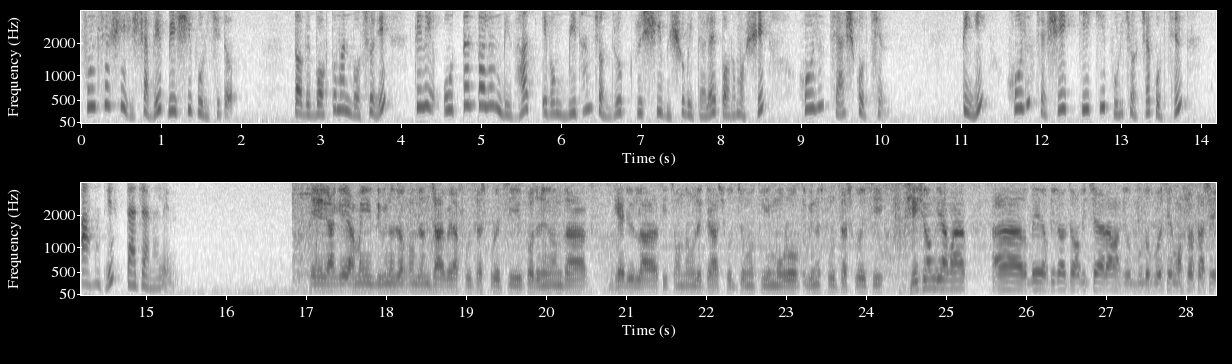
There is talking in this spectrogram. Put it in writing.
ফুল চাষী হিসাবে বেশি পরিচিত। তবে বর্তমান বছরে তিনি উদ্যান পালন বিভাগ এবং বিধানচন্দ্র কৃষি বিশ্ববিদ্যালয়ের পরামর্শে হলুদ চাষ করছেন। তিনি হলুদ চাষে কি কি পরিচর্যা করছেন আমাদের তা জানালেন। এর আগে আমি বিভিন্ন রকম যেমন জারবেরা ফুল চাষ করেছি, রজনীগন্ধা গ্যারিউলাস চন্দ্রমল্লিকা, সূর্যমুখী, মোরগ, বিভিন্ন ফুল চাষ করেছি। সেই সঙ্গে আমার হর্টিকালচার অফিসার আমাকে উদ্বুদ্ধ করেছে মশলা চাষে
